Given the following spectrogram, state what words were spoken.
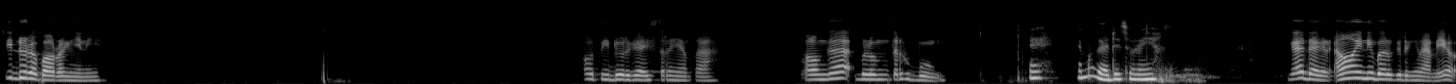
Tidur apa orangnya nih? Oh tidur guys ternyata. Kalau enggak belum terhubung. Eh, emang gak ada suaranya? Enggak ada. Oh ini baru kedengeran. Yuk.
